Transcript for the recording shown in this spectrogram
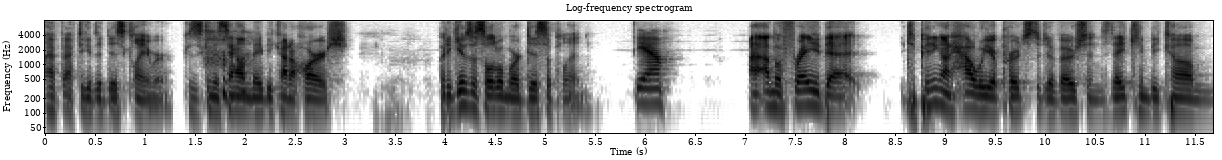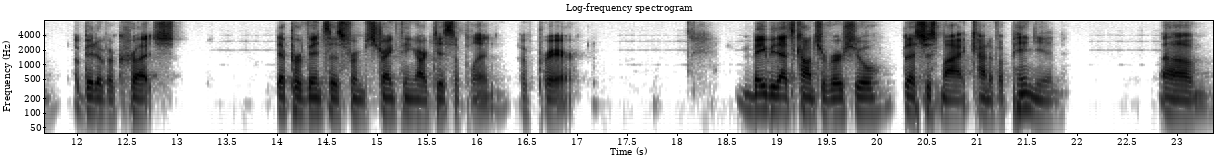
I have, to give the disclaimer because it's going to sound maybe kind of harsh, but it gives us a little more discipline. Yeah, I'm afraid that depending on how we approach the devotions, they can become a bit of a crutch that prevents us from strengthening our discipline of prayer. Maybe that's controversial, but that's just my kind of opinion. Um,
